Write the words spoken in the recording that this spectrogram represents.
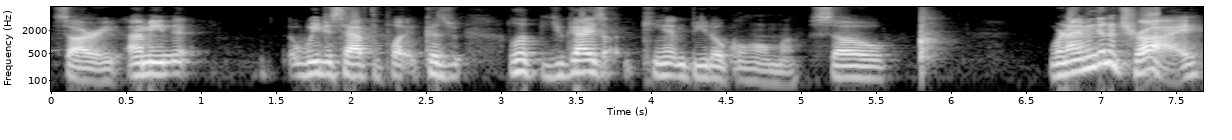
Sorry. I mean, we just have to play because look, you guys can't beat Oklahoma. So we're not even gonna try.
